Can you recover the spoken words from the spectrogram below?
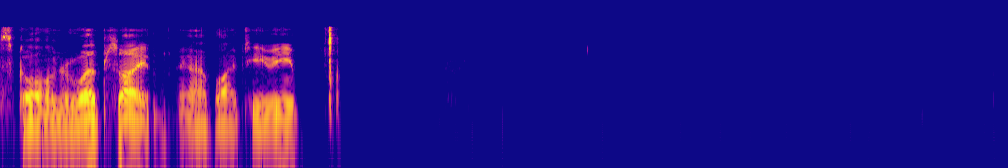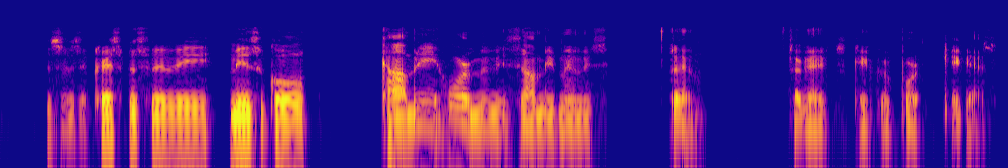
Just go on their website, they have live TV. This is a Christmas movie, musical, comedy, horror movies, zombie movies. So, okay, kick report, kick ass.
